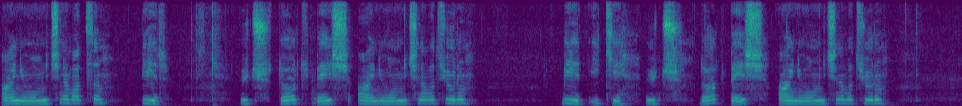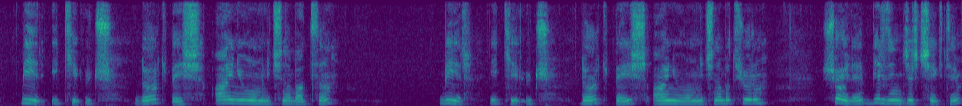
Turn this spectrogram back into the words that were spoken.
Aynı yuvamın içine battım. 1, 3, 4, 5. Aynı yuvamın içine batıyorum. 1, 2, 3, 4, 5. Aynı yuvamın içine batıyorum. 1, 2, 3, 4, 5. Aynı yuvamın içine battım. 1, 2, 3, 4, 5. Aynı yuvamın içine batıyorum. Şöyle bir zincir çektim.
